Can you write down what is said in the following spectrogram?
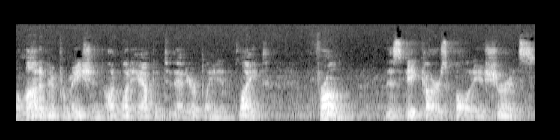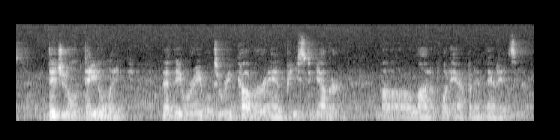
a lot of information on what happened to that airplane in flight from this ACARS quality assurance digital data link that they were able to recover and piece together uh, a lot of what happened in that incident.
